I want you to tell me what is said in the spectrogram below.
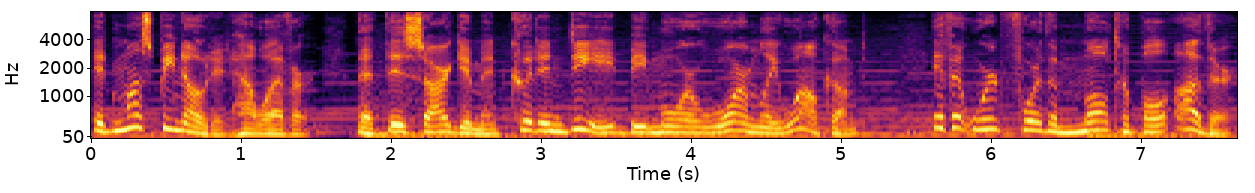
It must be noted, however, that this argument could indeed be more warmly welcomed if it weren't for the multiple other,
